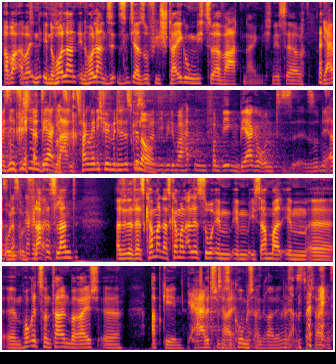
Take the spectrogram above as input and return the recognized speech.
Aber, aber in, in Holland, in Holland sind, sind ja so viel Steigungen nicht zu erwarten eigentlich. ne? Ist ja, Ja, wir sind jetzt nicht in den Bergen. Jetzt, jetzt fangen wir nicht mit der Diskussion, Genau. die wir mal hatten, von wegen Berge und so. Nee, also und, und flaches Land. Also das- das kann man, das kann man alles so im, im ich sag mal, im, äh, im horizontalen Bereich äh, abgehen. Ja, Hört sich ein total. bisschen komisch Ja, an gerade. Ne? Das ist total. Das,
